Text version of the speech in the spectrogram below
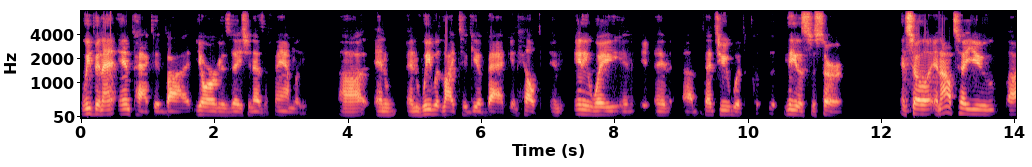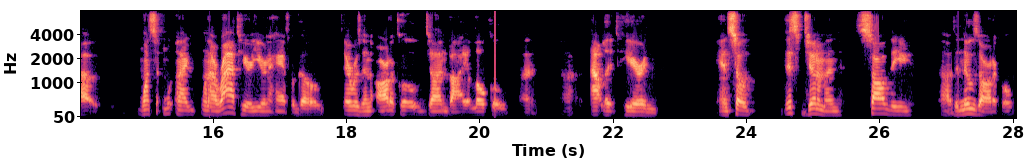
we've been a- impacted by your organization as a family. Uh, and and we would like to give back and help in any way in, in uh, that you would need us to serve. And so, and I'll tell you, uh, once when I when I arrived here a year and a half ago, there was an article done by a local uh, uh, outlet here, and and so this gentleman saw the uh, the news article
